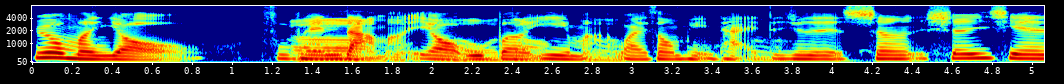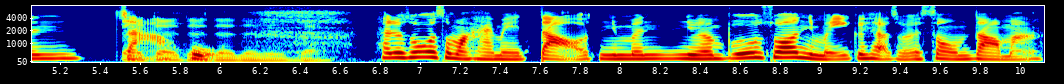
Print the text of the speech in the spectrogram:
因为我们有 o Panda 嘛，有哦我 Uber E 嘛，嗯外送平台，这就是生生鲜杂货。对对对对对对他就说为什么还没到？你们你们不是说你们一个小时会送到吗？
